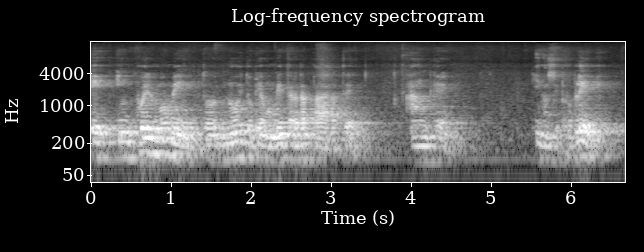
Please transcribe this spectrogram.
e in quel momento noi dobbiamo mettere da parte anche i nostri problemi,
